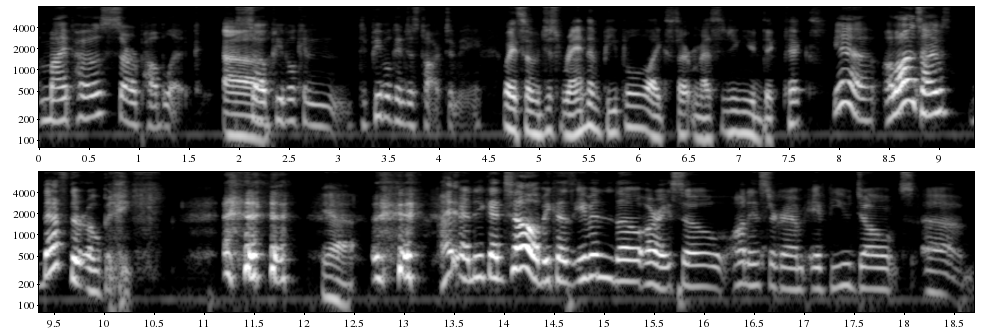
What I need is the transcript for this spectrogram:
my posts are public, Uh, so people can people can just talk to me. Wait, so just random people like start messaging you dick pics? Yeah, a lot of times that's their opening. Yeah. I, and you can tell because even though all right so on instagram if you don't um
